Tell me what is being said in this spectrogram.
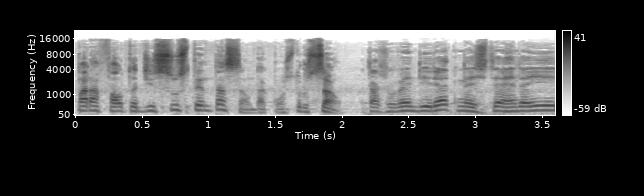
para a falta de sustentação da construção. Está chovendo direto nesse terreno aí.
